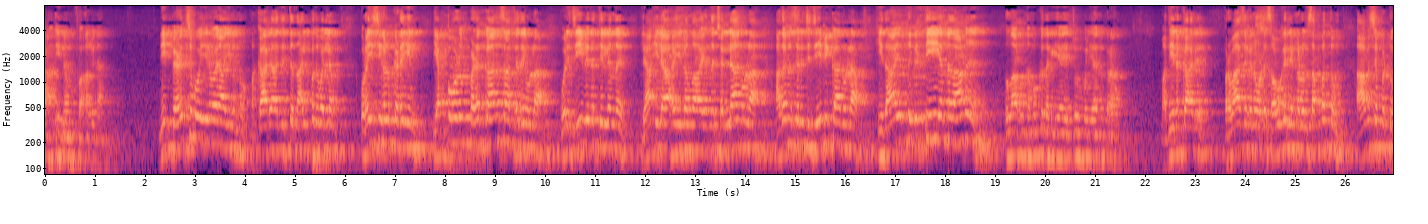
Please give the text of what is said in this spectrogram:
ആയിലം ഫഅഗ്ന. നീ പിഴച്ചു പോയിരുവനായിരുന്നു മക്കാരാജ്യത്ത് നാൽപ്പത് കൊല്ലം കുറൈശികൾക്കിടയിൽ എപ്പോഴും പഴക്കാൻ സാധ്യതയുള്ള ഒരു ജീവിതത്തിൽ നിന്ന് ലാ ഇലാഹ എന്ന് ചൊല്ലാനുള്ള അതനുസരിച്ച് ജീവിക്കാനുള്ള ഹിദായത്ത് കിട്ടി എന്നതാണ് അള്ളാഹു നമുക്ക് നൽകിയ ഏറ്റവും വലിയ അനുഗ്രഹം. മദീനക്കാര് പ്രവാചകനോട് സൗകര്യങ്ങളും സമ്പത്തും ആവശ്യപ്പെട്ടു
